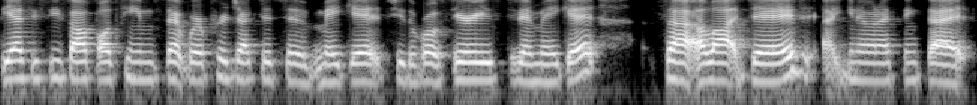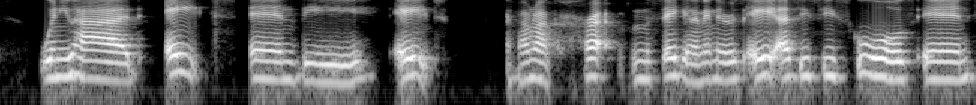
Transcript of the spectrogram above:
the SEC softball teams that were projected to make it to the World Series didn't make it. So a lot did, uh, you know, and I think that when you had eight in the eight, if I'm not mistaken, I think there was eight SEC schools in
